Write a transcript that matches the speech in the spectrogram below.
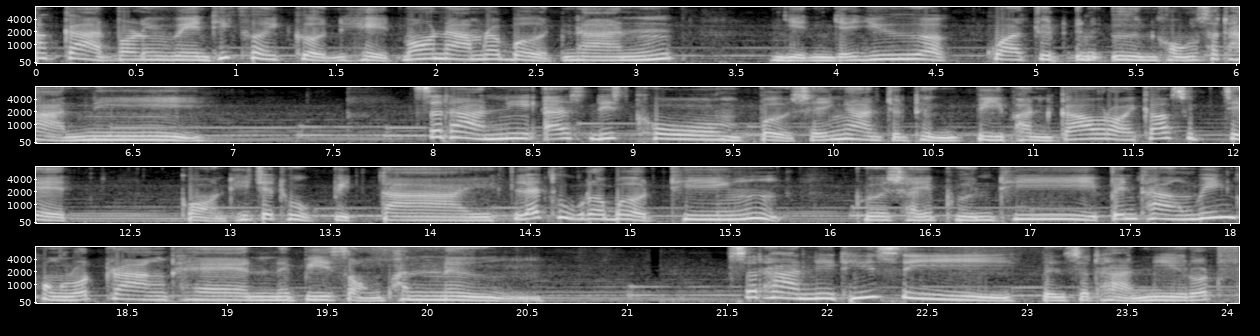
อากาศบริเวณที่เคยเกิดเหตุหม้อน้ำระเบิดนั้น เย็นยะเยือกกว่าจุดอื่น ๆ ของสถานี สถานีแอดดิสคอมบ์เปิดใช้งานจนถึงปี 1997 ก่อนที่จะถูกปิดตายและถูกระเบิดทิ้ง เพื่อใช้พื้นที่เป็นทางวิ่งของรถรางแทนในปี 2001 สถานีที่ 4 เป็นสถานีรถไฟ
